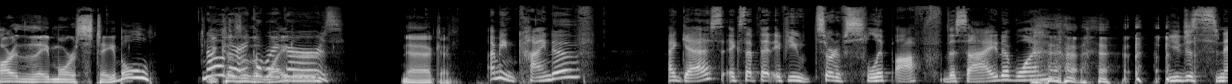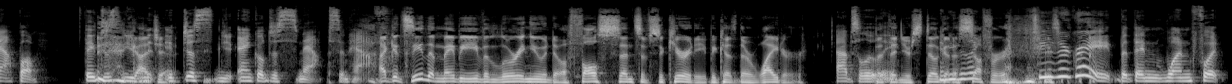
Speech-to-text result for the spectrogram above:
are they more stable? no, because they're of the ankle wider- breakers. Yeah, okay. I mean, kind of, I guess, except that if you sort of slip off the side of one, you just snap them. They just, you, Gotcha. it just, your ankle just snaps in half. I could see them maybe even luring you into a false sense of security because they're wider, Absolutely. but then you're still going to be like, suffer. These are great. But then one foot,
